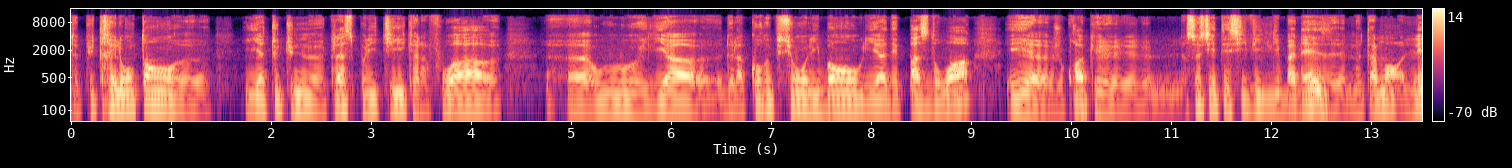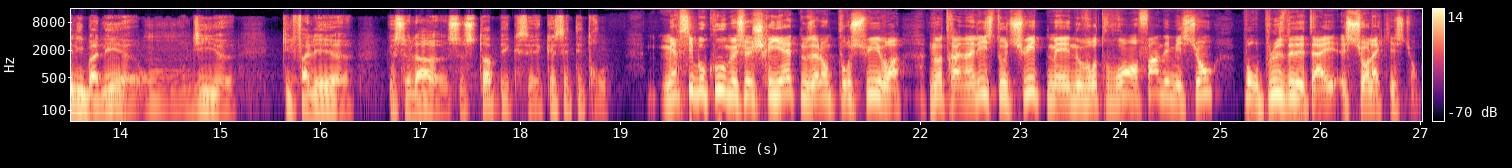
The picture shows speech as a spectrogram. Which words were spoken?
depuis très longtemps il y a toute une classe politique à la fois euh, euh, où il y a euh, de la corruption au Liban, où il y a des passe-droits. Et je crois que la société civile libanaise, notamment les Libanais, ont dit qu'il fallait que cela se stoppe et que c'était trop. Merci beaucoup, Monsieur Chriette. Nous allons poursuivre notre analyse tout de suite, mais nous vous retrouverons en fin d'émission pour plus de détails sur la question.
